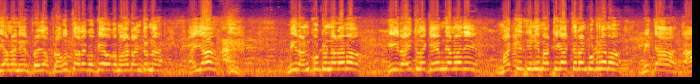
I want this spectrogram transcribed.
ఇవాళ నేను ప్రజా ప్రభుత్వాలకు ఒకే ఒక మాట అంటున్నా. అయ్యా మీరు అనుకుంటున్నారేమో ఈ రైతులకు ఏం తెలియదు మట్టి తిని మట్టి కట్టారు అనుకుంటున్నామో బిడ్డ ఆ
